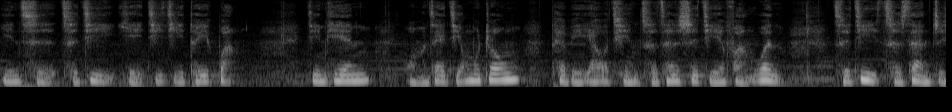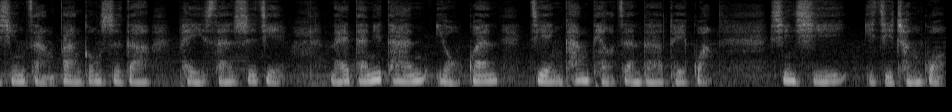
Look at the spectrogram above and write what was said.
因此，慈济也积极推广。今天我们在节目中特别邀请慈琛师姐访问慈济慈善执行长办公室的佩珊师姐，来谈一谈有关健康挑战的推广信息以及成果。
